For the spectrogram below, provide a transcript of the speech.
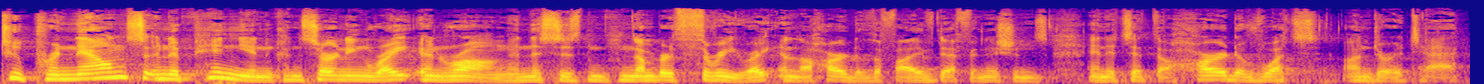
To pronounce an opinion concerning right and wrong. And this is number three, right in the heart of the five definitions. And it's at the heart of what's under attack.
